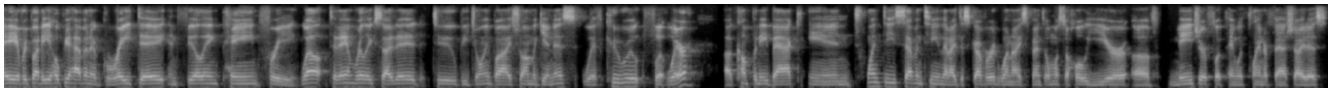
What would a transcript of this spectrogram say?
Hey, everybody. Hope you're having a great day and feeling pain free. Well, today I'm really excited to be joined by Sean McGinnis with Kuru Footwear, a company back in 2017 that I discovered when I spent almost a whole year of major foot pain with plantar fasciitis.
